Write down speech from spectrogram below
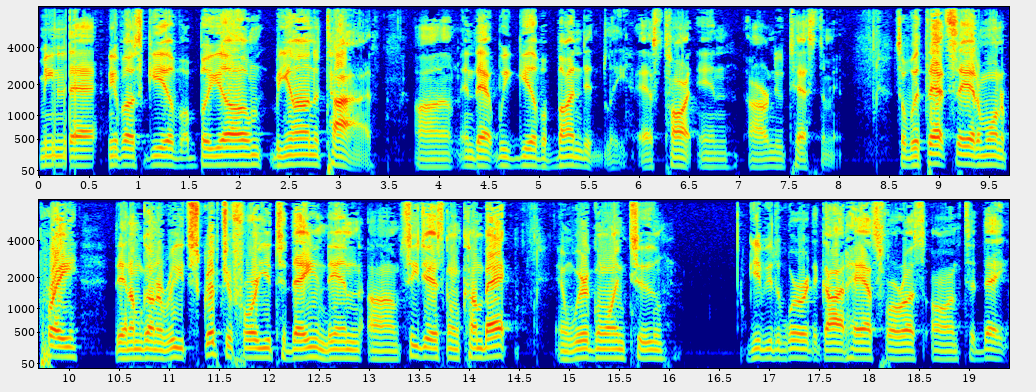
Meaning that many of us give beyond beyond the tithe, uh, and that we give abundantly, as taught in our New Testament. So, with that said, I want to pray. Then I'm going to read scripture for you today, and then um, CJ is going to come back, and we're going to give you the word that God has for us on today.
